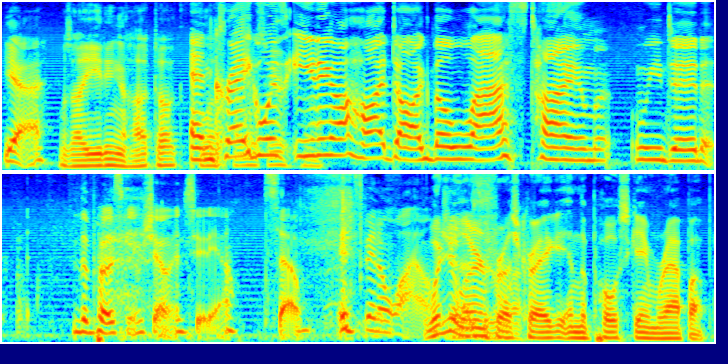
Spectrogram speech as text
Yeah. Was I eating a hot dog? And last time I Craig was here? eating a hot dog the last time we did the post game show in studio. So it's been a while. What did you Yeah, learn this for us. Craig, in the post game wrap up?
